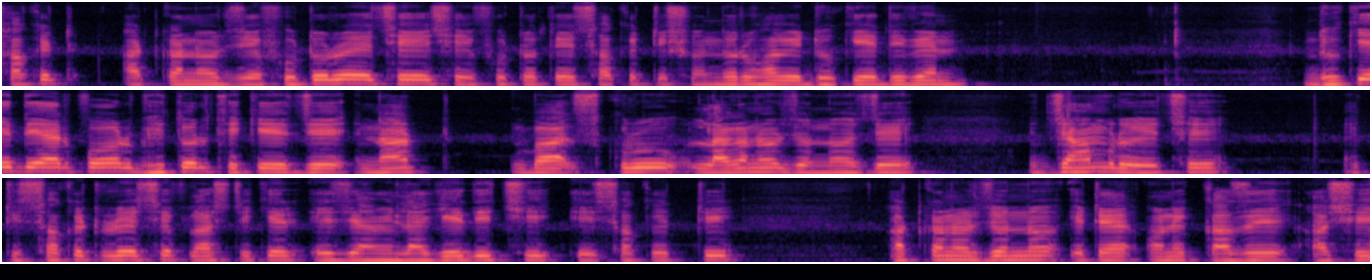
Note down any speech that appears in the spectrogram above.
সকেট আটকানোর যে ফুটো রয়েছে, সেই ফুটোতে সকেটটি সুন্দরভাবে ঢুকিয়ে দিবেন। ঢুকিয়ে দেওয়ার পর ভিতর থেকে যে নাট বা স্ক্রু লাগানোর জন্য যে জাম রয়েছে একটি সকেট রয়েছে প্লাস্টিকের, এই যে আমি লাগিয়ে দিচ্ছি, এই সকেটটি আটকানোর জন্য এটা অনেক কাজে আসে,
